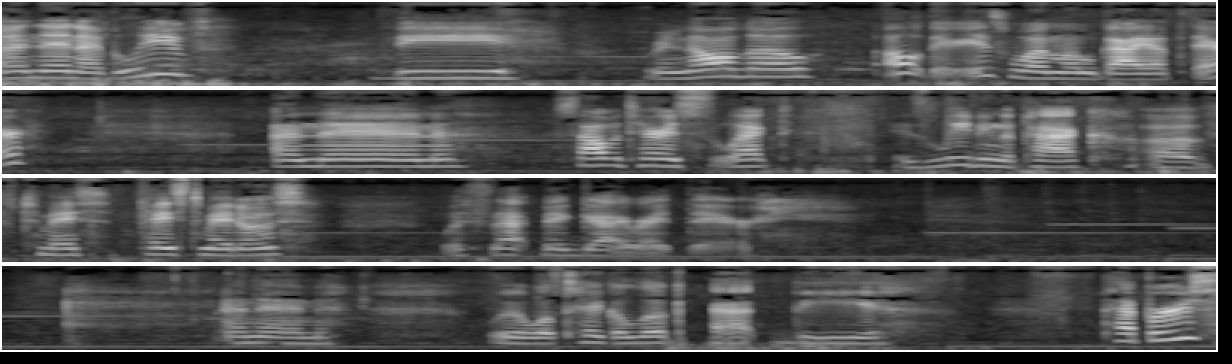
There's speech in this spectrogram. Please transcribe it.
and then I believe the Ronaldo. Oh, there is one little guy up there. And then Salvatore Select is leading the pack of paste tomatoes with that big guy right there. And then we will take a look at the peppers.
